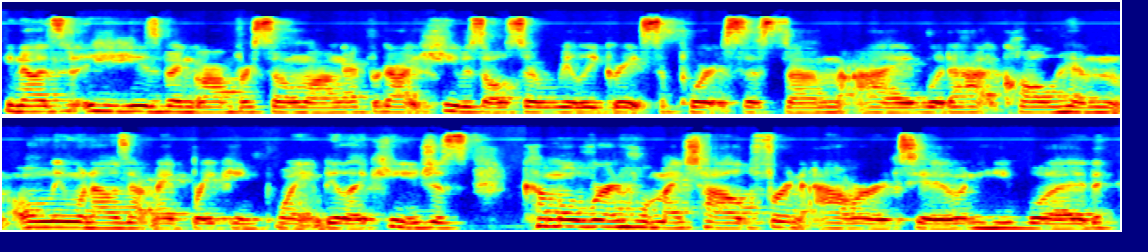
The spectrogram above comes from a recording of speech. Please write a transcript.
you know, he's been gone for so long. I forgot he was also a really great support system. I would ha- call him only when I was at my breaking point and be like, "Can you just come over and hold my child for an hour or two? And he would,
